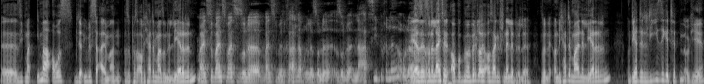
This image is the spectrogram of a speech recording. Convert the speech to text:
äh, sieht man immer aus wie der übelste Allmann. Also pass auf, ich hatte mal so eine Lehrerin. Meinst du, meinst, meinst du so eine, meinst du mit Radlerbrille so eine, so eine Nazi-Brille oder? Ja, so, so eine leichte, auch, man würde glaube ich auch sagen schnelle Brille. So, und ich hatte mal eine Lehrerin und die hatte riesige Titten, okay?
